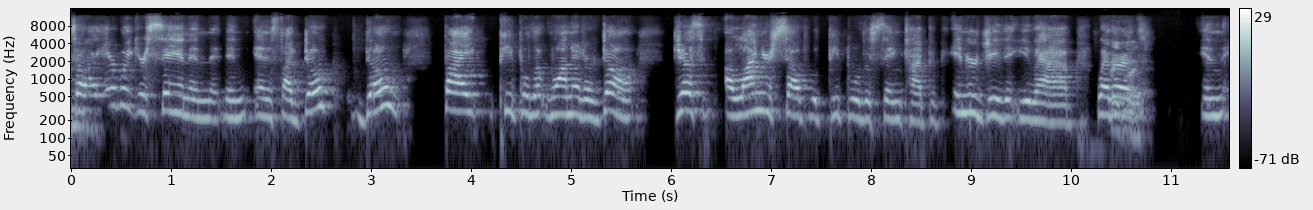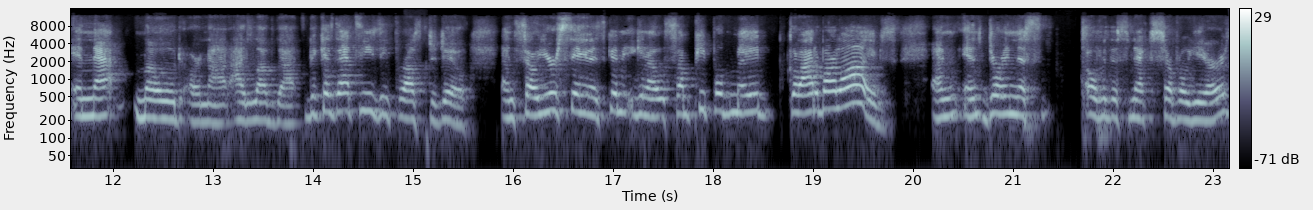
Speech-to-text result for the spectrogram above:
So mm. I hear what you're saying, and, and and it's like don't don't fight people that want it or don't just align yourself with people with the same type of energy that you have, whether it's in in that mode or not. I love that because that's easy for us to do. And so you're saying it's going to, you know, some people may go out of our lives and and during this over this next several years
